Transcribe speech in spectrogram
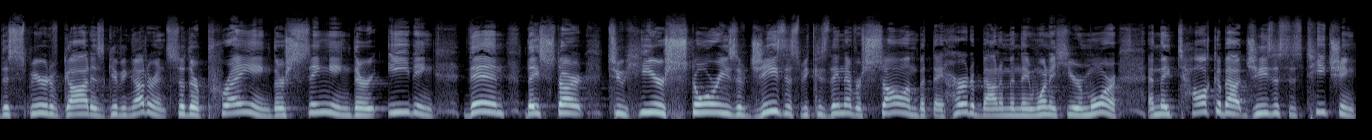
the Spirit of God is giving utterance. So they're praying, they're singing, they're eating. Then they start to hear stories of Jesus because they never saw him, but they heard about him and they want to hear more. And they talk about Jesus' teaching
